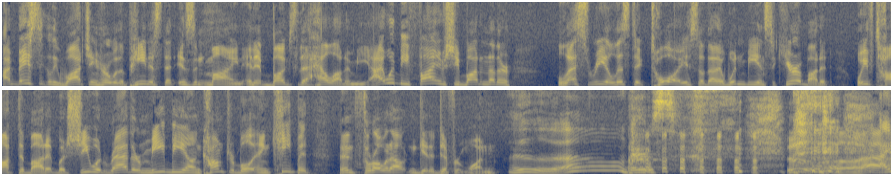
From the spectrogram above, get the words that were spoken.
I'm basically watching her with a penis that isn't mine, and it bugs the hell out of me. I would be fine if she bought another less realistic toy so that I wouldn't be insecure about it. We've talked about it, but she would rather me be uncomfortable and keep it than throw it out and get a different one. Ooh, oh there's. I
